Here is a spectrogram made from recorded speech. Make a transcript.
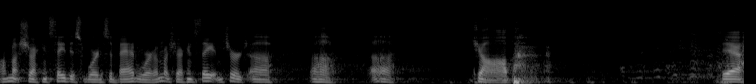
I'm not sure I can say this word, it's a bad word. I'm not sure I can say it in church. Uh, uh, uh, job. yeah.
